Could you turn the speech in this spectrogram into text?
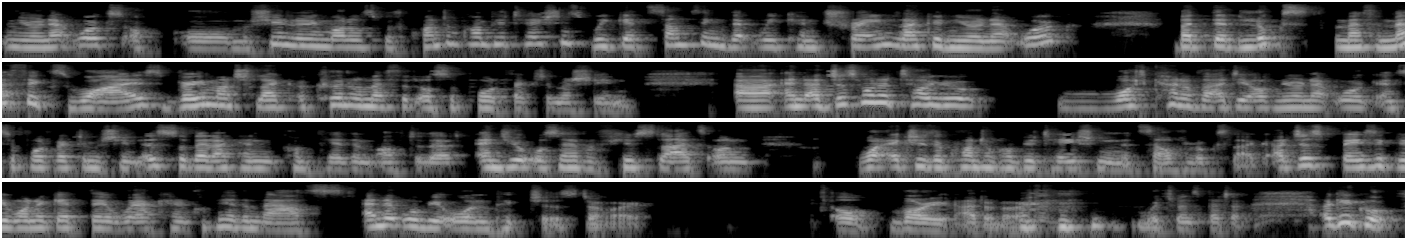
neural networks or, or, machine learning models with quantum computations, we get something that we can train like a neural network, but that looks mathematics wise very much like a kernel method or support vector machine. Uh, and I just want to tell you what kind of the idea of neural network and support vector machine is so that I can compare them after that. And you also have a few slides on what actually the quantum computation itself looks like. I just basically want to get there where I can compare the maths and it will be all in pictures, don't worry. Oh, worry, I don't know which one's better. Okay, cool.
